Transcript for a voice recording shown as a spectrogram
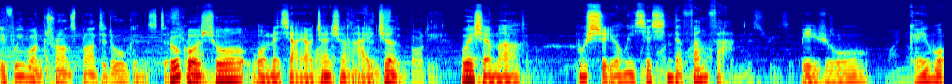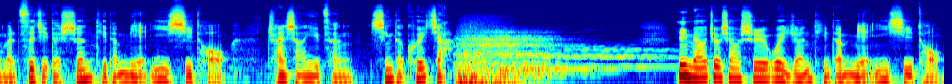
If we want transplanted organs to 如果说我们想要战胜癌症为什么不使用一些新的方法？比如，给我们自己的身体的免疫系统穿上一层新的盔甲。疫苗就像是为人体的免疫系统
